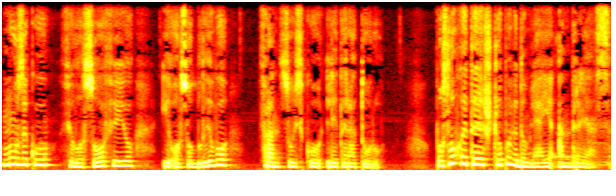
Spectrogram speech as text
музику, філософію і особливо французьку літературу. Послухайте, що повідомляє Андреас.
